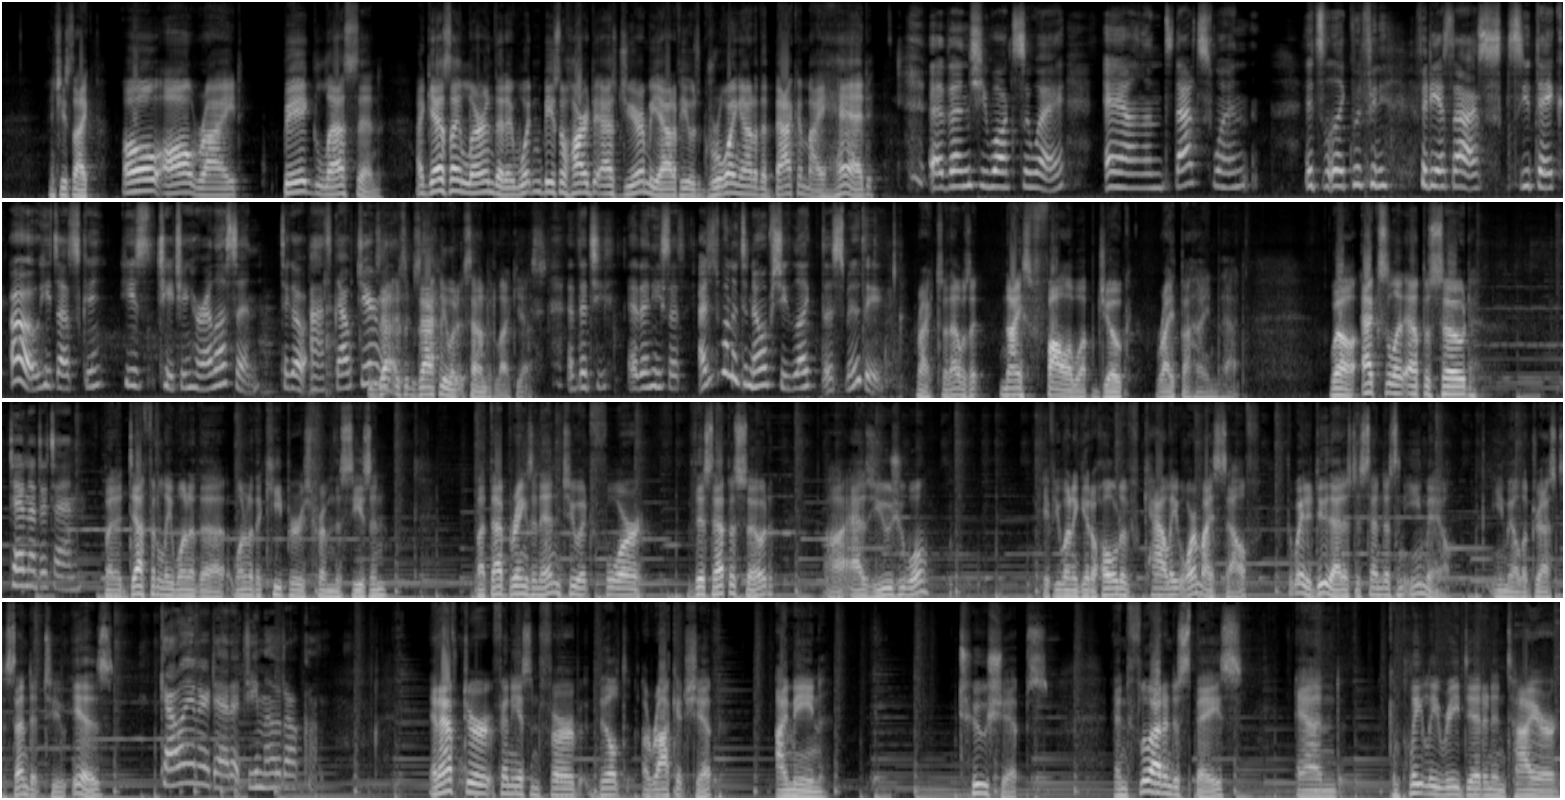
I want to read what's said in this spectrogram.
and she's like, "Oh, all right." Big lesson. I guess I learned that it wouldn't be so hard to ask Jeremy out if he was growing out of the back of my head. And then she walks away, and that's when it's like when Phine- Phineas asks, you think, oh, he's asking, he's teaching her a lesson to go ask out Jeremy. That is exactly what it sounded like, yes. And then she, and then he says, I just wanted to know if she liked the smoothie. Right, so that was a nice follow up joke right behind that. Well, excellent episode, Ten out of ten. but definitely one of the one of the keepers from the season. But that brings an end to it for this episode. Uh, as usual, if you want to get a hold of Callie or myself, the way to do that is to send us an email. The email address to send it to is Callie and her dad at gmail.com. And after Phineas and Ferb built a rocket ship, I mean two ships, and flew out into space and completely redid an entire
